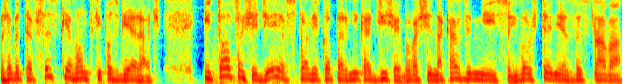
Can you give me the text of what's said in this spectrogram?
żeby te wszystkie wątki pozbierać. I to, co się dzieje w sprawie Kopernika dzisiaj, bo właśnie na każdym miejscu i w Olsztynie jest wystawa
